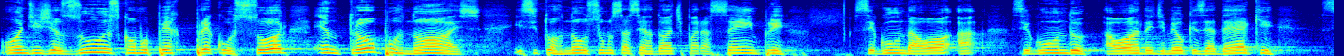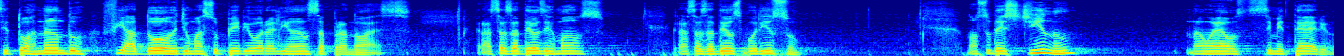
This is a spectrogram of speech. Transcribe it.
onde Jesus, como precursor, entrou por nós e se tornou sumo sacerdote para sempre, segundo a, a, segundo a ordem de Melquisedeque se tornando fiador de uma superior aliança para nós. Graças a Deus, irmãos, graças a Deus por isso. Nosso destino não é o cemitério,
